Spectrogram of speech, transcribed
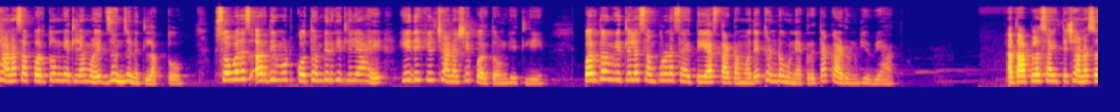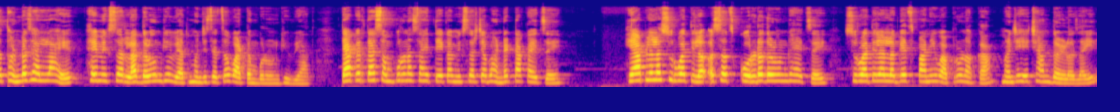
छान असा परतून घेतल्यामुळे झणझणीत लागतो. सोबतच अर्धी मूठ कोथिंबीर घेतलेली आहे ही देखील छान अशी परतवून घेतली. परतवून घेतलेलं संपूर्ण साहित्य याच ताटामध्ये थंड होण्याकरिता काढून घेऊयात. आता आपलं साहित्य छान असं थंड झालेलं आहे हे मिक्सरला दळून घेऊयात म्हणजे त्याचं वाटण बनवून घेऊयात. त्याकरिता संपूर्ण साहित्य एका मिक्सरच्या भांड्यात टाकायचं आहे हे आपल्याला सुरुवातीला असंच कोरडं दळून घ्यायचं आहे सुरुवातीला लगेच पाणी वापरू नका म्हणजे हे छान दळलं जाईल.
